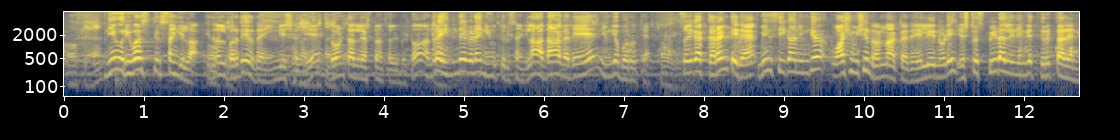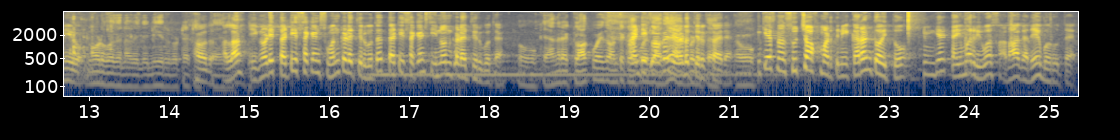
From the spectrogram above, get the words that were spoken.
ನೀವು ರಿವರ್ಸ್ ತಿರ್ಸಂಗಿಲ್ಲ. ಇದ್ರಲ್ಲಿ ಬರ್ದೇ ಇದೆ ಇಂಗ್ಲಿಷ್ ಅಲ್ಲಿ. ಡೋಂಟ್ ಟರ್ನ್ ಲೆಫ್ಟ್ ಅಂತ ಹೇಳ್ಬಿಟ್ಟು. ಅಂದ್ರೆ ಹಿಂದೆಗಡೆ ನೀವು ತಿರ್ಸಂಗಿಲ್ಲ ಅದಾಗದೇ ನಿಮ್ಗೆ ಬರುತ್ತೆ. ಸೊ ಈಗ ಕರೆಂಟ್ ಇದೆ. ಮೀನ್ಸ್ ಈಗ ನಿಮ್ಗೆ ವಾಷಿಂಗ್ ಮಿಷಿನ್ ರನ್ ಆಗ್ತಾ ಇದೆ ಇಲ್ಲಿ ನೋಡಿ ಎಷ್ಟು ಸ್ಪೀಡ್ ಅಲ್ಲಿ ನಿಮ್ಗೆ ತಿರುಗ್ತಾ ಇದೆ ನೀರು. ನೋಡಬಹುದು ನಾವಿಲ್ಲಿ ನೀರು ರೊಟೇಟ್ ಹೌದು. ಅಲ್ಲ? ಈಗ ನೋಡಿ ತರ್ಟಿ ಸೆಕೆಂಡ್ಸ್ ಒಂದ್ ಕಡೆ ತಿರುಗುತ್ತೆ ತರ್ಟಿ ಸೆಕೆಂಡ್ಸ್ ಇನ್ನೊಂದ್ ಕಡೆ ತಿರುಗುತ್ತೆ. ಓಕೆ ಅಂದ್ರೆ ಕ್ಲಾಕ್ ವೈಸ್ ಆಂಟಿ ಕ್ಲಾಕ್ ಎರಡು ತಿರುಗ್ತಾ ಇದೆ. ಇನ್ ಕೇಸ್ ನಾನು ಸ್ವಿಚ್ ಆಫ್ ಮಾಡ್ತೀನಿ ಕರೆಂಟ್ ಹೋಯ್ತು. ನಿಮ್ಗೆ ಟೈಮರ್ ರಿವರ್ಸ್ ಅದಾಗದೇ ಬರುತ್ತೆ.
